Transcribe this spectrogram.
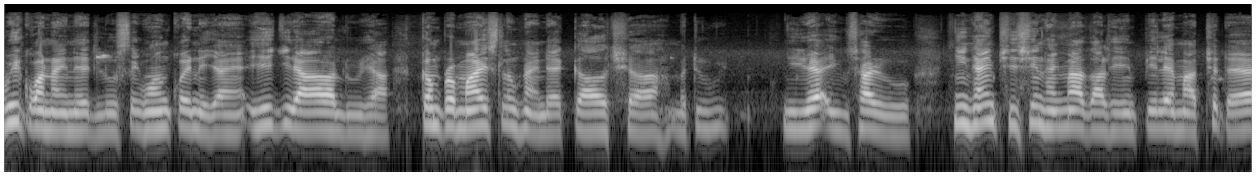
ဝေးကွာနိုင်တဲ့လူစိတ်ဝမ်းကွဲနေကြရင်အရေးကြီးတာကတော့လူတွေဟာ compromise လုပ်နိုင်တဲ့ culture မတူ ညီတဲ့အယူဆတွေကိုညှိနှိုင်းဖြည့်ရှင်းနိုင်မှသာလျှင်ပြည်လည်မှာဖြစ်တယ်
